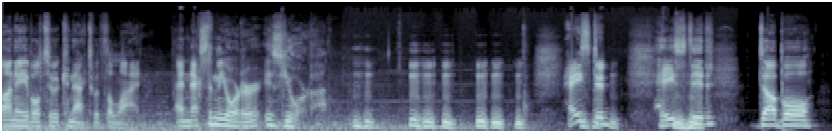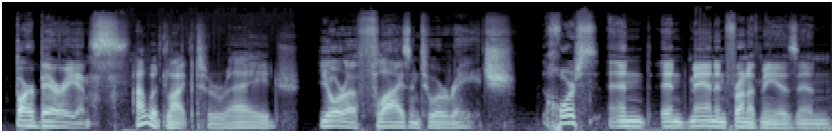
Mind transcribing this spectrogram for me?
unable to connect with the line. And next in the order is Jøra. Hasted. Hasted double barbarians. I would like to rage. Jøra flies into a rage. Horse and and man in front of me is in.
